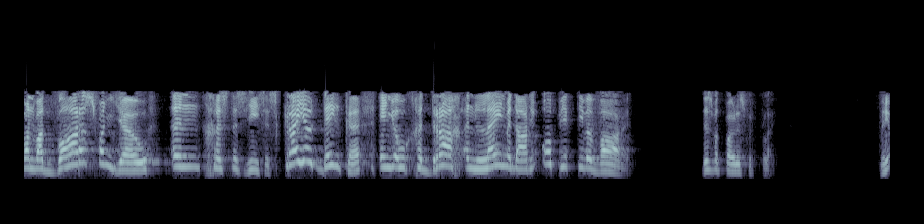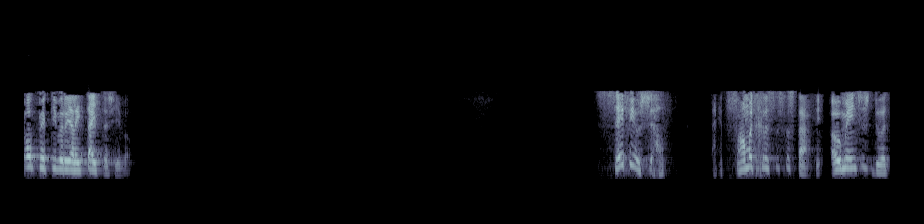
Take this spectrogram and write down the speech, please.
van wat waar is van jou in Christus Jesus. Kry jou denke en jou gedrag in lyn met daardie objektiewe waarheid. Dis wat Paulus verpleit. Met die objektiewe realiteit as jy wil. Sê vir jouself, ek het saam met Christus gesterf. Die ou mens is dood,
